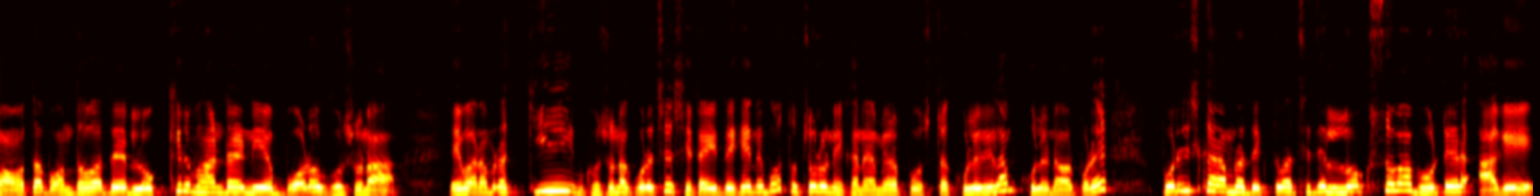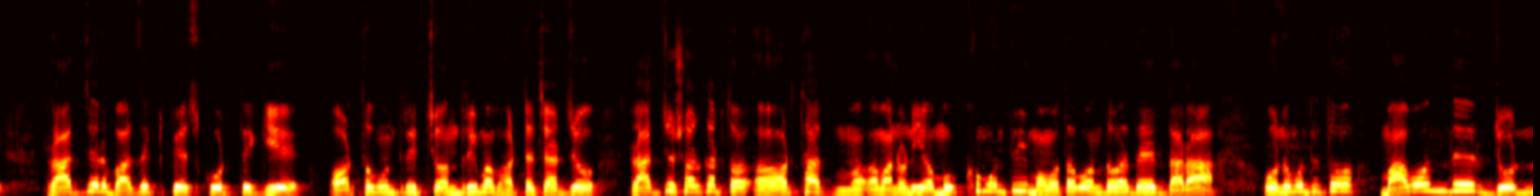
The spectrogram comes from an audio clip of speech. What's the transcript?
মমতা বন্দ্যোপাধ্যায়ের লক্ষ্মীর ভাণ্ডার নিয়ে বড় ঘোষণা, এবার আমরা কি ঘোষণা করেছে সেটাই দেখে নেব। তো চলুন এখানে আমি আমার পোস্টটা খুলে নিলাম। খুলে নেওয়ার পরে পরিষ্কার আমরা দেখতে পাচ্ছি যে লোকসভা ভোটের আগে রাজ্যের বাজেট পেশ করতে গিয়ে অর্থমন্ত্রী চন্দ্রিমা ভট্টাচার্য রাজ্য সরকার অর্থাৎ মাননীয় মুখ্যমন্ত্রী মমতা বন্দ্যোপাধ্যায়ের দ্বারা অনুমোদিত মা বোনদের জন্য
